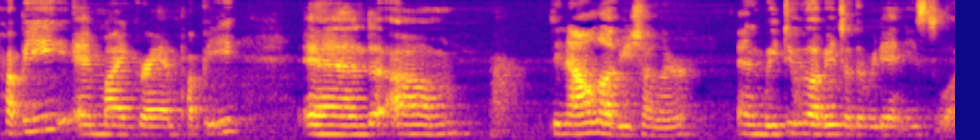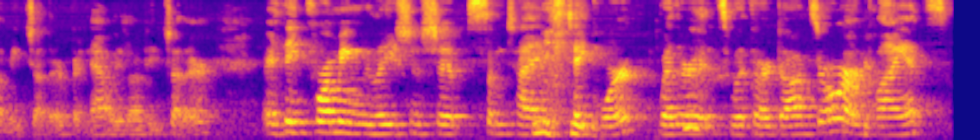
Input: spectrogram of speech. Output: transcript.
puppy and my grand puppy, and um, they now love each other. And we do love each other. We didn't used to love each other, but now we love each other. I think forming relationships sometimes take work, whether it's with our dogs or our clients,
